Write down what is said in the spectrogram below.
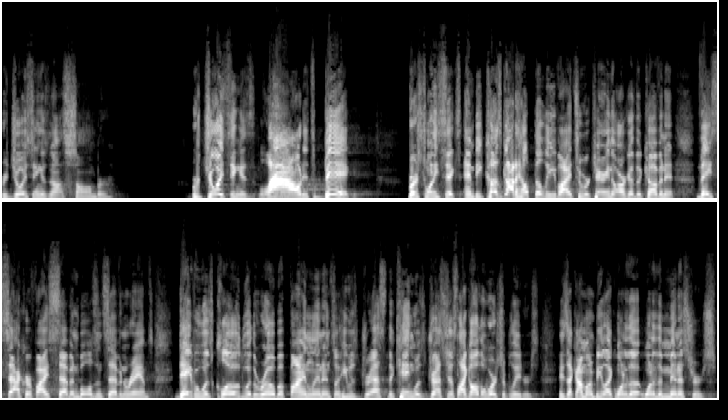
Rejoicing is not somber, rejoicing is loud, it's big. Verse 26, and because God helped the Levites who were carrying the Ark of the Covenant, they sacrificed seven bulls and seven rams. David was clothed with a robe of fine linen, so he was dressed, the king was dressed just like all the worship leaders. He's like, I'm gonna be like one of the, one of the ministers.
